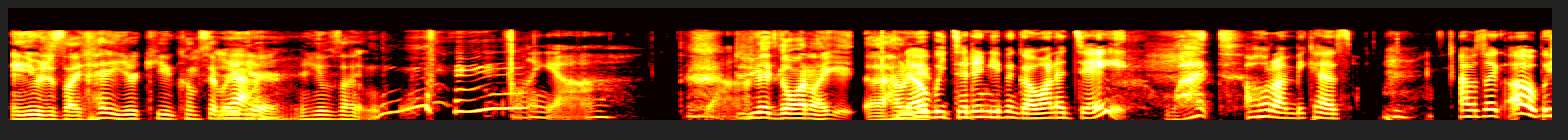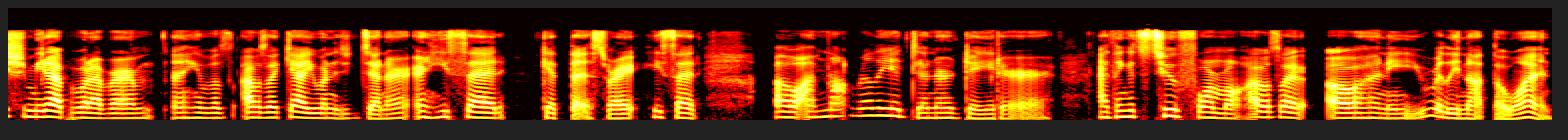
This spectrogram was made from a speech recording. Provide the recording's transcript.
And you were just like, "Hey, you're cute. Come sit right Yeah. here." And he was like. Yeah. Yeah. "Did you guys go on like uh, how many? no, we didn't even go on a date. what? hold on because I was like, "Oh, we should meet up or whatever." And he was I was like, "Yeah, you want to do dinner?" And he said, "Get this, right?" He said, "Oh, I'm not really a dinner dater. I think it's too formal." I was like, "Oh, honey, you really not the one."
